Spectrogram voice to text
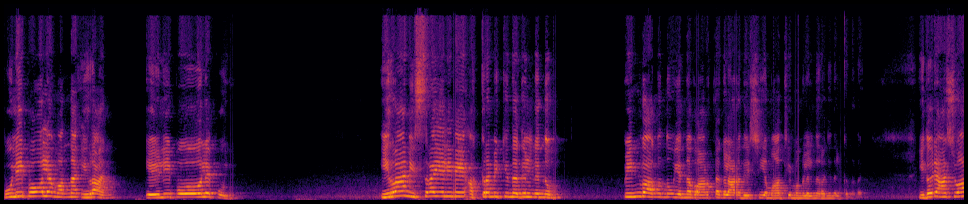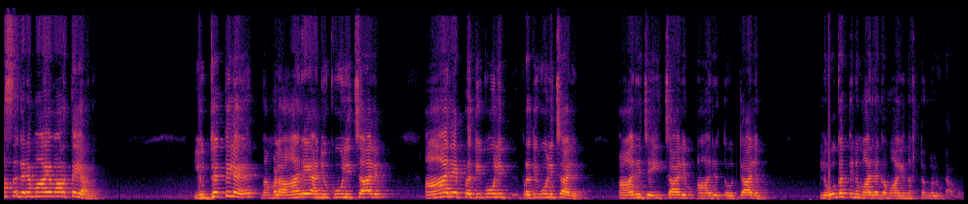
പുലി പോലെ വന്ന ഇറാൻ എലി പോലെ പോയി. ഇറാൻ ഇസ്രയേലിനെ ആക്രമിക്കുന്നതിൽ നിന്നും പിൻവാങ്ങുന്നു എന്ന വാർത്തകളാണ് ദേശീയ മാധ്യമങ്ങളിൽ നിറഞ്ഞു നിൽക്കുന്നത്. ഇതൊരു ആശ്വാസകരമായ വാർത്തയാണ്. യുദ്ധത്തിൽ നമ്മൾ ആരെ അനുകൂലിച്ചാലും ആരെ പ്രതികൂലി പ്രതികൂലിച്ചാലും ആര് ജയിച്ചാലും ആര് തോറ്റാലും ലോകത്തിന് മാരകമായ നഷ്ടങ്ങൾ ഉണ്ടാകും.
